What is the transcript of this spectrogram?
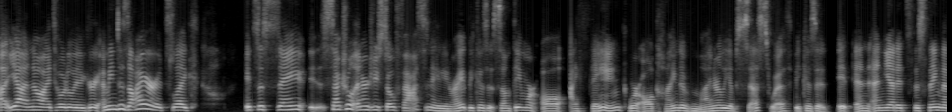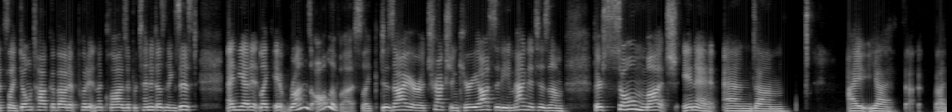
Uh, yeah, no, I totally agree. I mean, desire, it's like, it's the same sexual energy is so fascinating right? Because it's something we're all i think we're all kind of minorly obsessed with because it it and and yet it's this thing that's like don't talk about it put it in the closet pretend it doesn't exist. And yet it like it runs all of us like desire attraction curiosity magnetism. There's so much in it. And um i yeah i,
